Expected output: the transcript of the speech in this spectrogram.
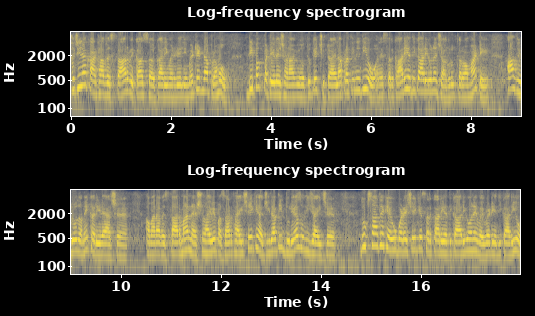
હજીરા કાંઠા વિસ્તાર વિકાસ સહકારી મંડળી લિમિટેડના પ્રમુખ દીપક પટેલે જણાવ્યું હતું કે ચૂંટાયેલા પ્રતિનિધિઓ અને સરકારી અધિકારીઓને જાગૃત કરવા માટે આ વિરોધ અમે કરી રહ્યા છે. અમારા વિસ્તારમાં નેશનલ હાઈવે પસાર થાય છે કે હજીરાથી દુરિયા સુધી જાય છે. દુઃખ સાથે કહેવું પડે છે કે સરકારી અધિકારીઓ અને વહીવટી અધિકારીઓ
